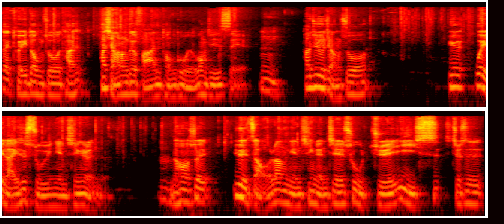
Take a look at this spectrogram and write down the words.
在推动说他他想要让这个法案通过的，忘记是谁了。嗯他就有讲说，因为未来是属于年轻人的，嗯然后所以越早让年轻人接触决议是就是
